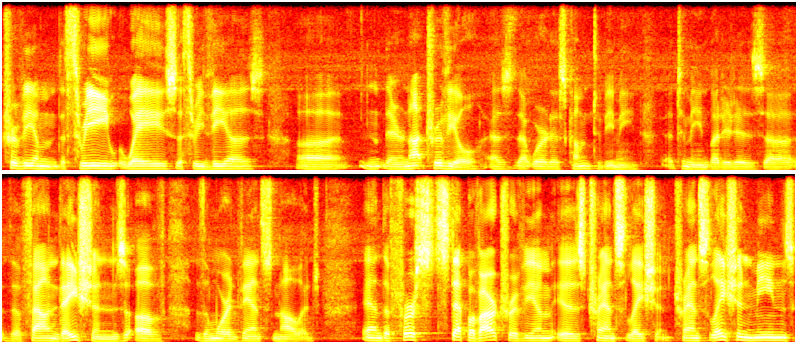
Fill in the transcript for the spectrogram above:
Trivium, the three ways, the three vias, uh, they're not trivial, as that word has come to be mean to mean, but it is uh, the foundations of the more advanced knowledge. And the first step of our trivium is translation. Translation means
